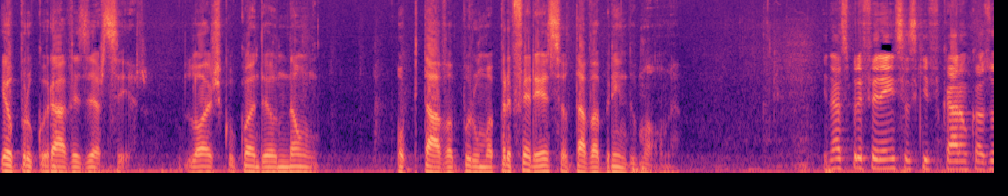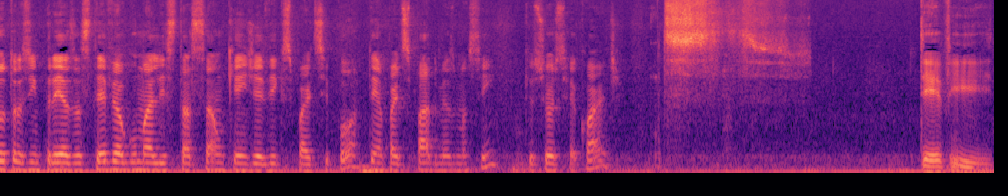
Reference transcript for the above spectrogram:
eu procurava exercer. Lógico, quando eu não optava por uma preferência, eu estava abrindo mão. Né? E nas preferências que ficaram com as outras empresas, teve alguma licitação que a Engevix participou? Tenha participado mesmo assim? Que o senhor se recorde? Teve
